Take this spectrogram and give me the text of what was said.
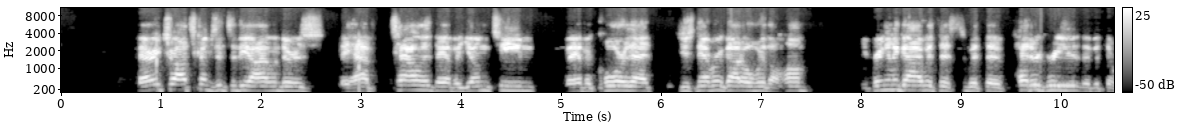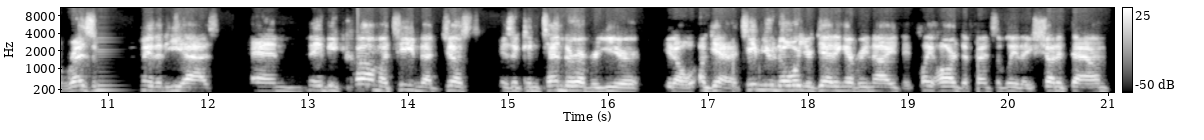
Barry Trotz comes into the Islanders. They have talent. They have a young team. They have a core that just never got over the hump. You bring in a guy with this with the pedigree, with the resume that he has, and they become a team that just is a contender every year. You know, again, a team you know what you're getting every night. They play hard defensively. They shut it down.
